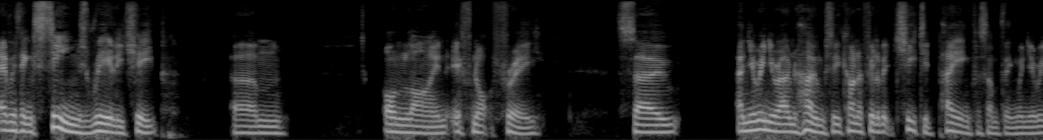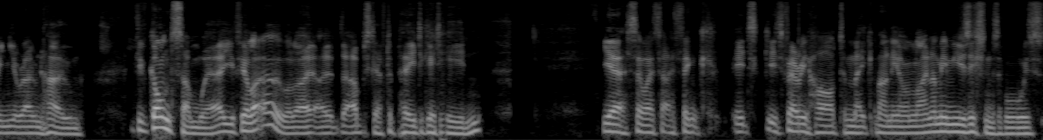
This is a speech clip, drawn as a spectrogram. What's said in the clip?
everything seems really cheap um, online, if not free. So, and you're in your own home, so you kind of feel a bit cheated paying for something when you're in your own home. If you've gone somewhere, you feel like, oh, well, I, I obviously have to pay to get in. Yeah, so I, th- I think it's it's very hard to make money online. I mean, musicians have always,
